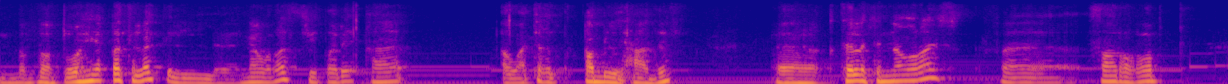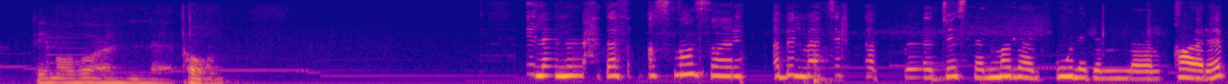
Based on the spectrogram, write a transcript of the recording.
بالضبط. وهي قتلت النورس في طريقها أو أعتقد قبل الحادث. آه، قتلت النورس فصار الربط في موضوع البوم. لأنه الأحداث أصلا صارت قبل ما تركب جيس المرة الأولى بالقارب.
